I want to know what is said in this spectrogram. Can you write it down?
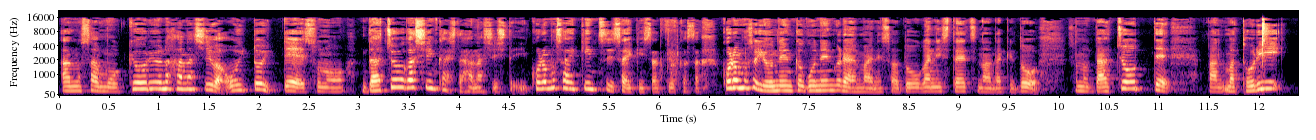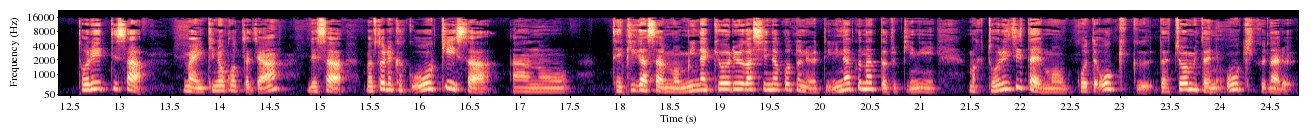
あのさ、もう恐竜の話は置いといて、その、ダチョウが進化した話していい？これも最近、つい最近したっていうかさ、これもさ、4年か5年ぐらい前にさ、動画にしたやつなんだけど、そのダチョウって、あの、まあ、鳥、鳥ってさ、まあ、生き残ったじゃん？でさ、まあ、とにかく大きいさ、あの、敵がさ、もうみんな恐竜が死んだことによっていなくなった時に、まあ、鳥自体もこうやって大きく、ダチョウみたいに大きくなる。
